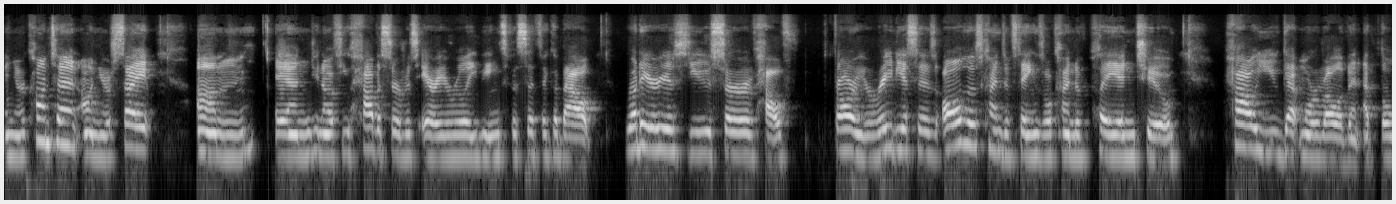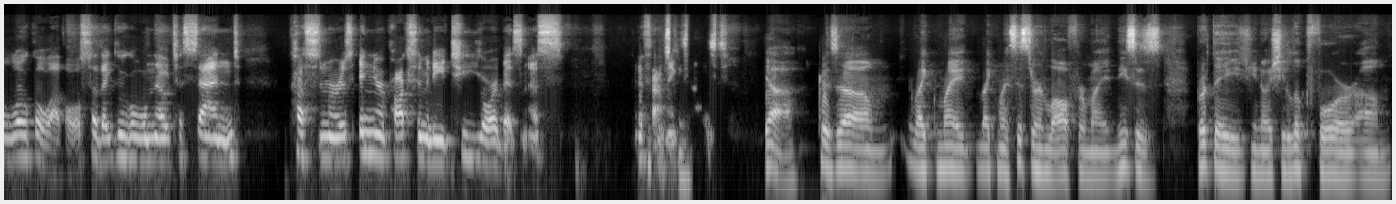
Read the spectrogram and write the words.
in your content on your site Um, and you know, if you have a service area, really being specific about what areas do you serve, how far your radius is, all those kinds of things will kind of play into how you get more relevant at the local level so that Google will know to send customers in your proximity to your business if that makes sense. Yeah because um like my like my sister-in-law for my niece's birthday you know she looked for um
